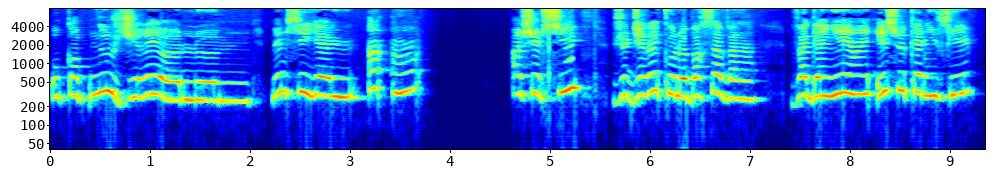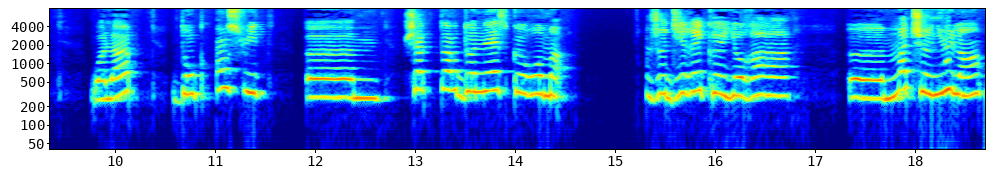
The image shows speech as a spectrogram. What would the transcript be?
au Camp Nou, je dirais, le, même s'il y a eu 1-1 à Chelsea, je dirais que le Barça va, gagner hein, et se qualifier. Voilà. Donc ensuite, euh, Shakhtar Donetsk Roma. Je dirais qu'il y aura match nul, hein,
